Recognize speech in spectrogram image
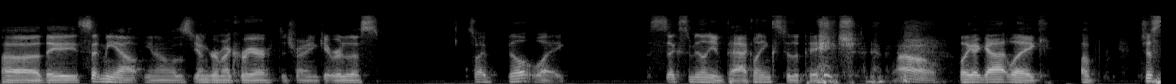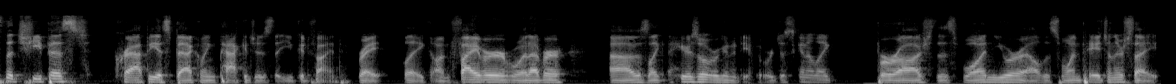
uh, they sent me out. You know, I was younger in my career to try and get rid of this. So I built like six million backlinks to the page. Wow! like I got like a just the cheapest, crappiest backlink packages that you could find. Right, like on Fiverr, whatever uh, I was like, here's what we're gonna do. We're just gonna like barrage this one URL, this one page on their site,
